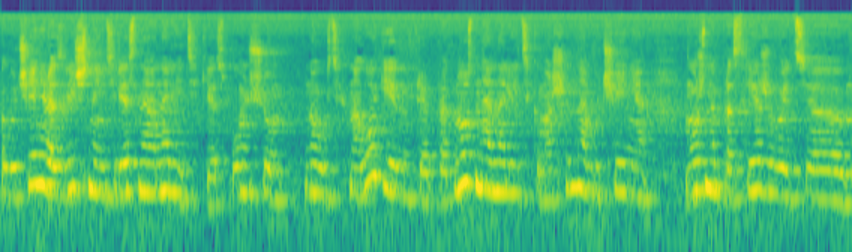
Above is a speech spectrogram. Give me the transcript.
получение различной интересной аналитики. С помощью новых технологий, например, прогнозная аналитика, машинное обучение, можно прослеживать э,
